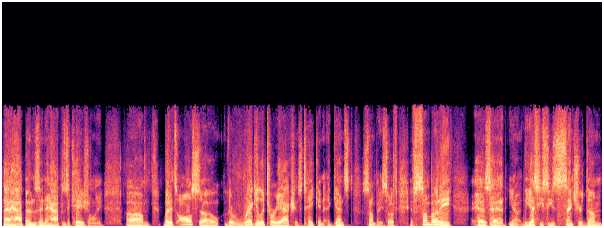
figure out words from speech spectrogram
that happens and it happens occasionally. Um, but it's also the regulatory actions taken against somebody. So if if somebody has had, you know, the SEC's censured them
